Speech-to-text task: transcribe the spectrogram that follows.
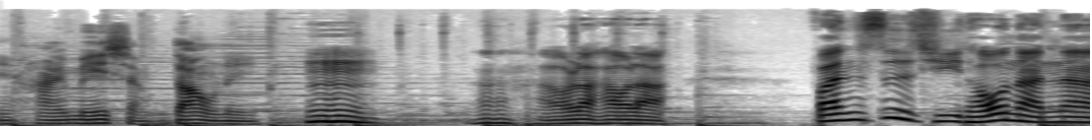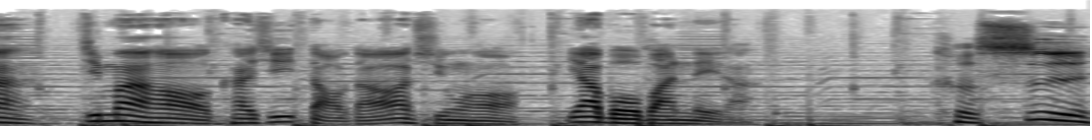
欸，还没想到呢。嗯，啊，好啦好啦，凡事起头难呐、啊，今麦吼开始倒倒啊想吼，也无办嘞啦。可是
